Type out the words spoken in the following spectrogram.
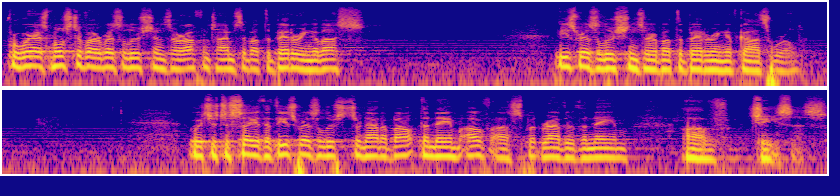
For whereas most of our resolutions are oftentimes about the bettering of us, these resolutions are about the bettering of God's world. Which is to say that these resolutions are not about the name of us, but rather the name of Jesus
